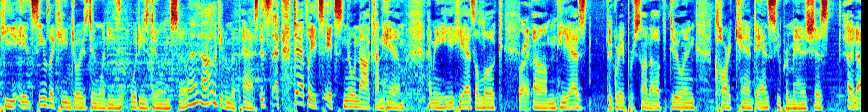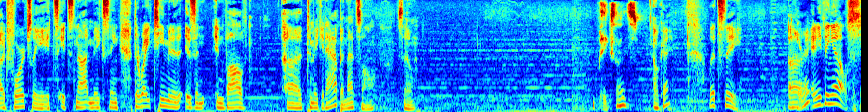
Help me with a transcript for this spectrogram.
he it seems like he enjoys doing what he's what he's doing. So eh, I'll give him a pass. It's definitely it's it's no knock on him. I mean he he has a look. Right. Um, he has the great persona of doing Clark Kent and Superman. It's just, and unfortunately, it's it's not mixing. The right team isn't involved uh, to make it happen. That's all. So Makes sense. okay, let's see. Uh, right. Anything else?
